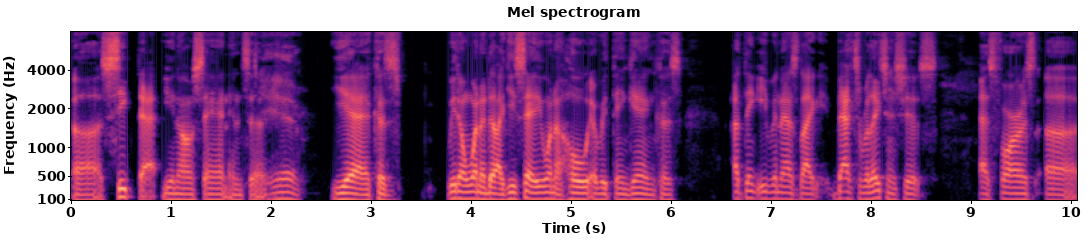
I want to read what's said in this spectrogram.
uh, seek that. You know what I'm saying? And to yeah, yeah, because we don't want to like you said, you want to hold everything in. Because I think even as like back to relationships, as far as uh,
